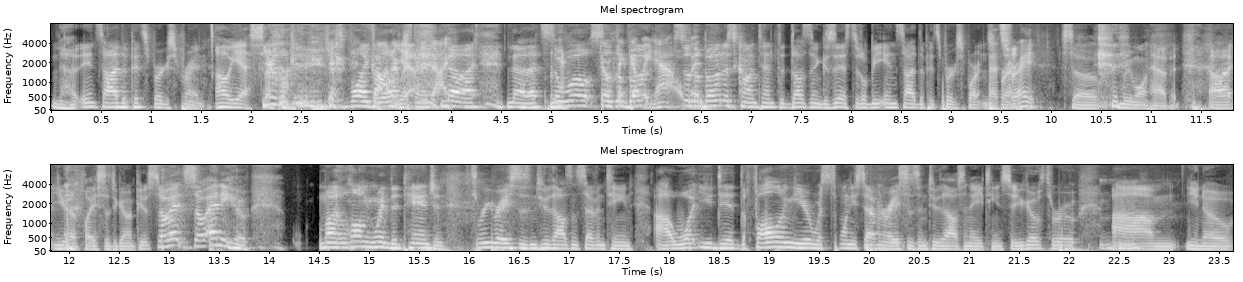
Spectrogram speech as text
no, inside the Pittsburgh Sprint. Oh yes. You're looking at just blank. Thought I was gonna die. No, I, no, that's so well. So Don't the think that way now, so the but- bonus content that doesn't exist, it'll be inside the Pittsburgh Spartans. That's Sprint. right. So we won't have it. Uh, you have places to go and people. So it- so anywho. My long-winded tangent. Three races in 2017. Uh, what you did the following year was 27 races in 2018. So you go through, Mm-hmm. um, you know,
